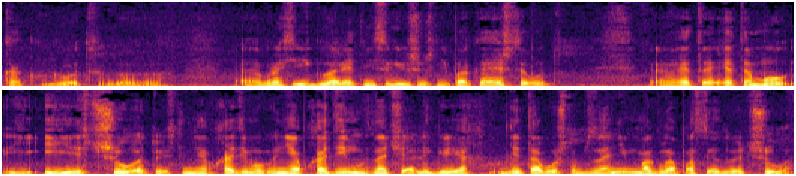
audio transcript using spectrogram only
как вот э, в России говорят, не согрешишь, не покаешься, вот это, это мол, и, и есть шува, то есть необходимо, необходим вначале грех для того, чтобы за ним могла последовать шува.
